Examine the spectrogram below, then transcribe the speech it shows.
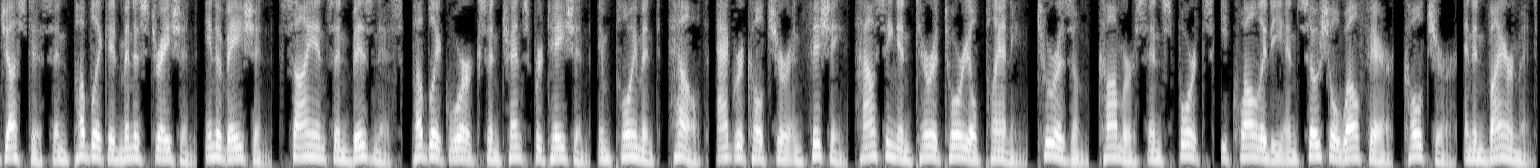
justice and public administration, innovation, science and business, public works and transportation, employment, health, agriculture and fishing, housing and territorial planning, tourism, commerce and sports, equality and social welfare, culture, and environment.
